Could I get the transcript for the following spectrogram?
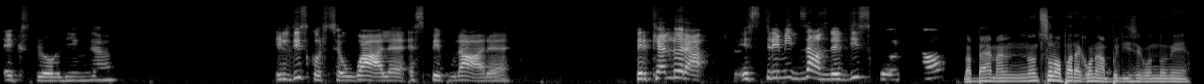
exploding. Il discorso è uguale, è speculare. Perché allora, estremizzando il discorso... Vabbè, ma non sono paragonabili secondo me.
